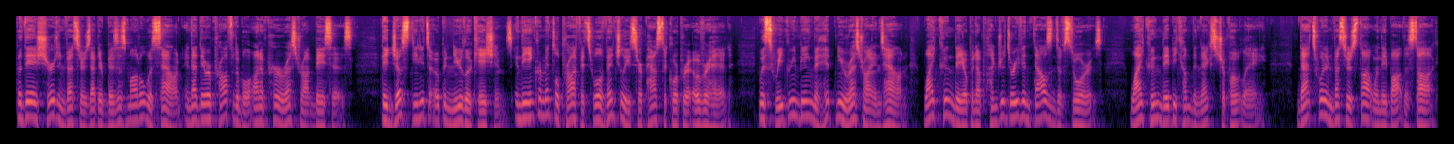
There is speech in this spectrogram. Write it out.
But they assured investors that their business model was sound and that they were profitable on a per restaurant basis. They just needed to open new locations, and the incremental profits will eventually surpass the corporate overhead. With Sweetgreen being the hip new restaurant in town, why couldn't they open up hundreds or even thousands of stores? Why couldn't they become the next Chipotle? That's what investors thought when they bought the stock,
